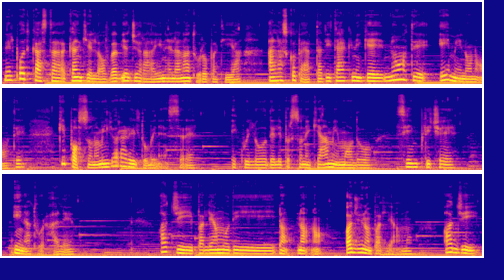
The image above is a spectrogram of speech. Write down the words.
Nel podcast Canchi Love viaggerai nella naturopatia alla scoperta di tecniche note e meno note che possono migliorare il tuo benessere e quello delle persone che ami in modo semplice e naturale. Oggi parliamo di... no, no, no, oggi non parliamo, oggi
